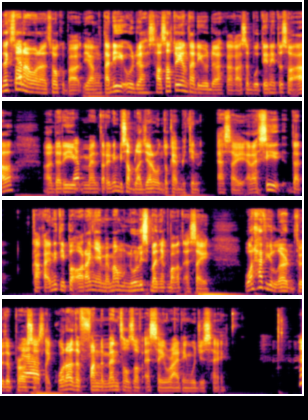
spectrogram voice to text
next yep. one I want to talk about yang tadi udah salah satu yang tadi udah kakak sebutin itu soal uh, dari yep. mentor ini bisa belajar untuk kayak bikin essay. And I see that kakak ini tipe orang yang memang menulis banyak banget essay. What have you learned through the process? Yep. Like what are the fundamentals of essay writing? Would you say?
